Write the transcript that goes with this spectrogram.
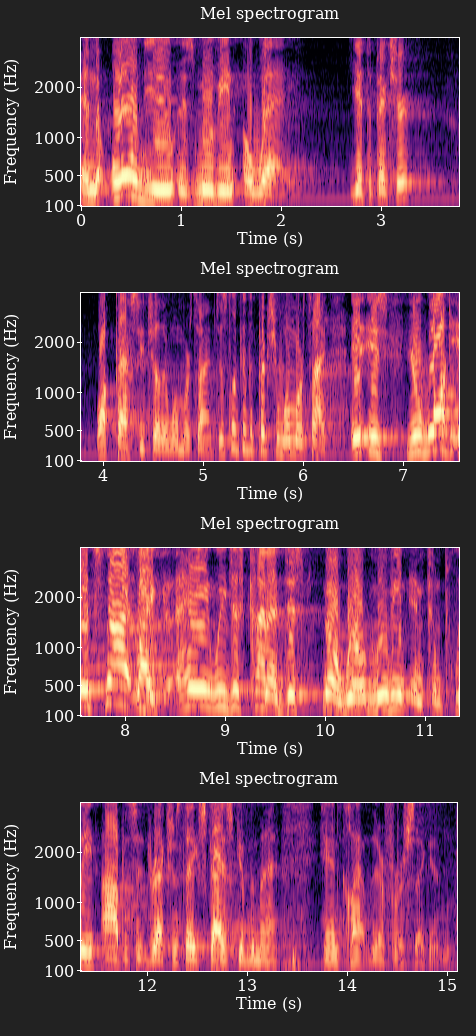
and the old you is moving away. You get the picture? Walk past each other one more time. Just look at the picture one more time. It is you're walking. It's not like, hey, we just kind of just no. We're moving in complete opposite directions. Thanks, guys. Give them a hand clap there for a second.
